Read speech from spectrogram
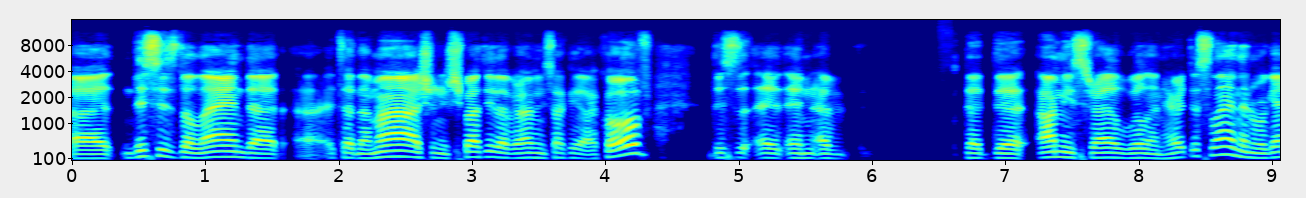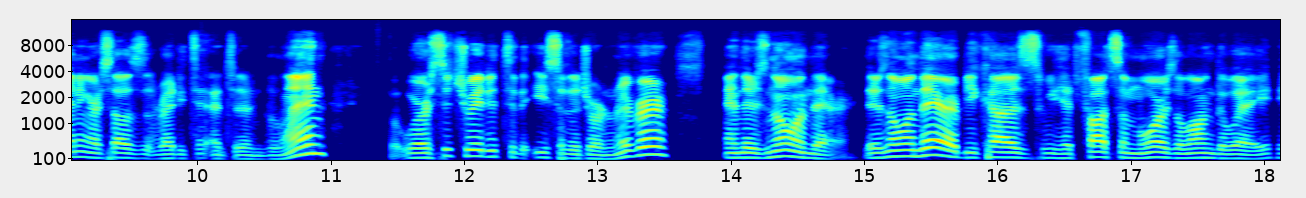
Uh, this is the land that uh, it's Adama, Abraham, Yitzchak, Yaakov. This is and uh, that the Am Israel will inherit this land, and we're getting ourselves ready to enter the land but we're situated to the east of the Jordan River, and there's no one there. There's no one there because we had fought some wars along the way,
